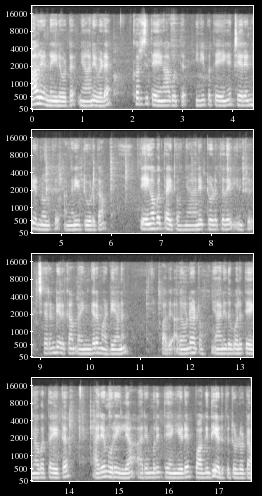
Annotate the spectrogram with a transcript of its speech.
ആ ഒരു എണ്ണയിലോട്ട് ഞാനിവിടെ കുറച്ച് തേങ്ങാക്കൊത്ത് ഇനിയിപ്പോൾ തേങ്ങ ചിരണ്ടി ഇടുന്നവർക്ക് അങ്ങനെ ഇട്ട് കൊടുക്കാം. തേങ്ങ കൊത്തായിട്ടോ ഞാൻ ഇട്ട് കൊടുത്തത് എനിക്ക് ചിരണ്ടി എടുക്കാൻ ഭയങ്കര മടിയാണ്. അപ്പോൾ അത് അതുകൊണ്ടാണ് കേട്ടോ ഞാനിതുപോലെ തേങ്ങ കൊത്തായിട്ട് അരമുറി ഇല്ല അരമുറി തേങ്ങയുടെ പകുതി എടുത്തിട്ടുള്ളൂ കേട്ടോ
